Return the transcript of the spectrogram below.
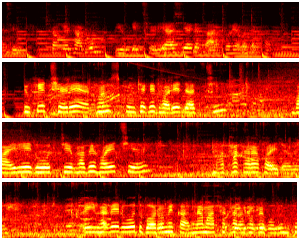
আছে। সঙ্গে থাকুন, পিউকে ছেড়ে আসি আগে, তারপরে আবার দেখাচ্ছি। পিউকে ছেড়ে এখন স্কুল থেকে ঘরে যাচ্ছি। বাইরে রোদ যেভাবে হয়েছে মাথা খারাপ হয়ে যাবে। এইভাবে রোদ, গরমে কান্না, মাথা খারাপ হবে বলুন তো?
